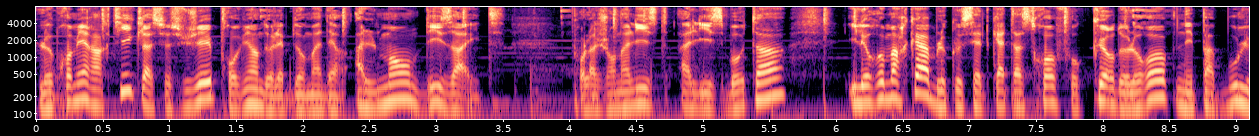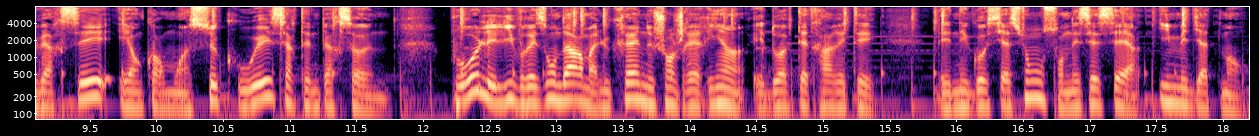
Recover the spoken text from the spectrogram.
Le premier article à ce sujet provient de l'hebdomadaire allemand Die Zeit. Pour la journaliste Alice Botta, il est remarquable que cette catastrophe au cœur de l'Europe n'ait pas bouleversé et encore moins secoué certaines personnes. Pour eux, les livraisons d'armes à l'Ukraine ne changeraient rien et doivent être arrêtées. Les négociations sont nécessaires immédiatement.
